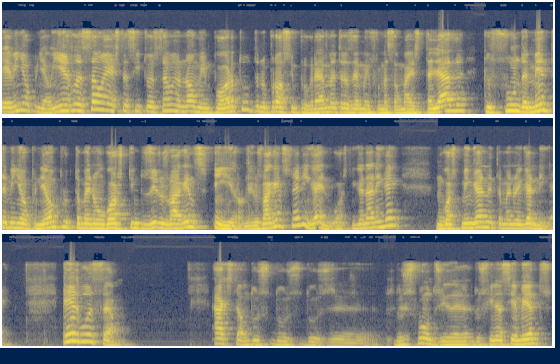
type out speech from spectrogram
É a minha opinião. E em relação a esta situação, eu não me importo de no próximo programa trazer uma informação mais detalhada que fundamente a minha opinião, porque também não gosto de induzir os vaguenses em erro. Nem os vaguenses, nem ninguém. Não gosto de enganar ninguém. Não gosto de me enganar, também não engano ninguém. Em relação à questão dos, dos, dos, uh, dos fundos e dos financiamentos,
